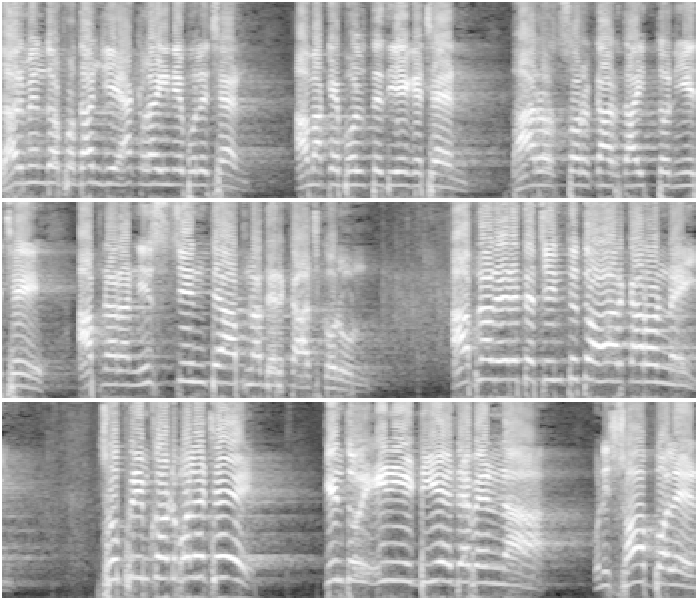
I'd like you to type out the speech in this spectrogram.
ধর্মেন্দ্র প্রধানজি এক লাইনে বলেছেন, আমাকে বলতে দিয়ে গেছেন, ভারত সরকার দায়িত্ব নিয়েছে, আপনারা নিশ্চিন্তে আপনাদের কাজ করুন। আপনাদের এতে চিন্তিত হওয়ার কারণ নেই। সুপ্রিম কোর্ট বলেছে, কিন্তু ইনি ডিএ দেবেন না। উনি সব বলেন।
